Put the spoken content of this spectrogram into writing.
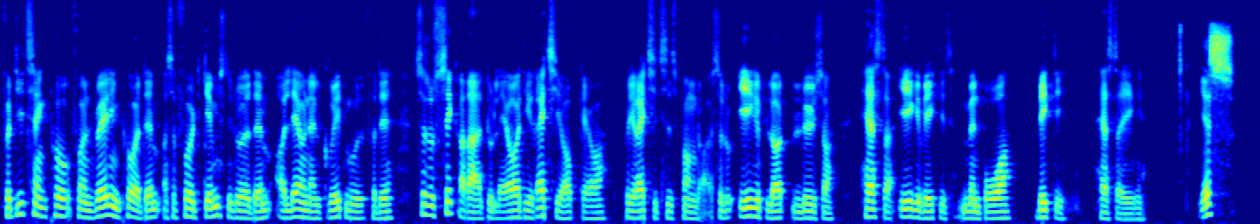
Få de ting på, få en rating på af dem, og så få et gennemsnit ud af dem, og lave en algoritme ud for det, så du sikrer dig, at du laver de rigtige opgaver på de rigtige tidspunkter, så du ikke blot løser haster ikke vigtigt, men bruger vigtigt haster ikke. Yes,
